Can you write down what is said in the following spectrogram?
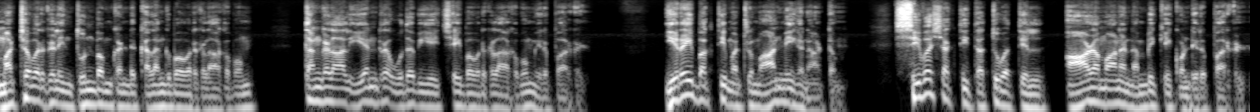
மற்றவர்களின் துன்பம் கண்டு கலங்குபவர்களாகவும் தங்களால் இயன்ற உதவியை செய்பவர்களாகவும் இருப்பார்கள். இறை பக்தி மற்றும் ஆன்மீக நாட்டம் சிவசக்தி தத்துவத்தில் ஆழமான நம்பிக்கை கொண்டிருப்பார்கள்.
